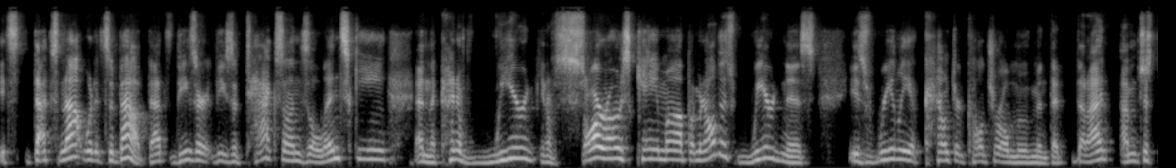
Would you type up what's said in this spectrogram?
It's that's not what it's about. That's these are these attacks on Zelensky and the kind of weird, you know, Soros came up. I mean, all this weirdness is really a countercultural movement that that I I'm just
